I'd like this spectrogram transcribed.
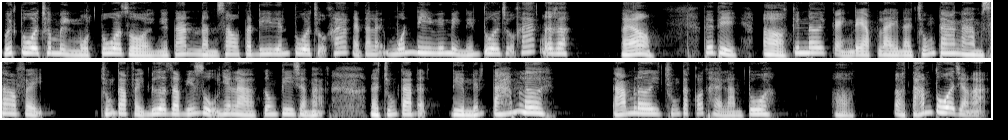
với tour cho mình một tour rồi, người ta lần sau ta đi đến tour chỗ khác, người ta lại muốn đi với mình đến tour chỗ khác nữa cơ. Phải không? Thế thì ở cái nơi cảnh đẹp này là chúng ta làm sao phải chúng ta phải đưa ra ví dụ như là công ty chẳng hạn là chúng ta đã tìm đến 8 nơi 8 nơi chúng ta có thể làm tour. Ở ở 8 tour chẳng hạn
